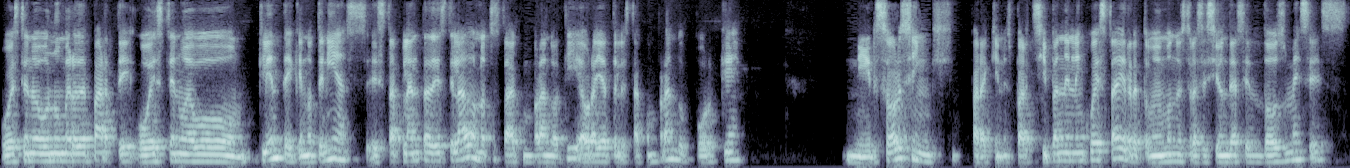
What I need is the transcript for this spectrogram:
O este nuevo número de parte o este nuevo cliente que no tenías. Esta planta de este lado no te estaba comprando a ti, ahora ya te la está comprando. ¿Por qué? Near Sourcing, para quienes participan en la encuesta y retomemos nuestra sesión de hace dos meses,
